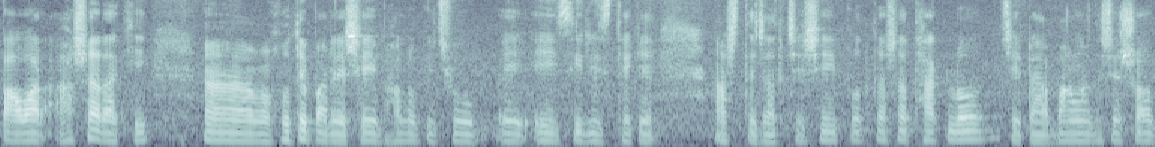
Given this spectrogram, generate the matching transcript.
পাওয়ার আশা রাখি হতে পারে সেই ভালো কিছু এই- সিরিজ থেকে আসতে যাচ্ছে। সেই প্রত্যাশা থাকল যেটা বাংলাদেশের সব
